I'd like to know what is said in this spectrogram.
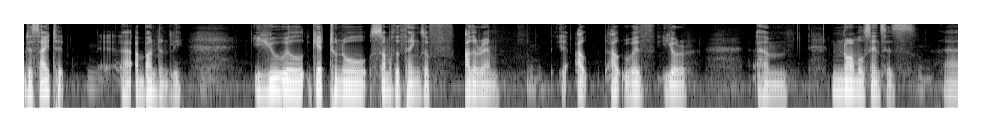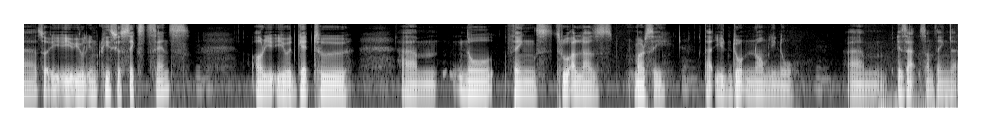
recite it uh, abundantly, you will get to know some of the things of other realm uh, out out with your um, normal senses. Uh, so you, you will increase your sixth sense, or you, you would get to um, know things through Allah's mercy that you don't normally know. Um, is that something that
